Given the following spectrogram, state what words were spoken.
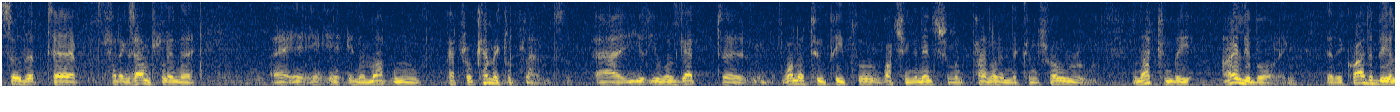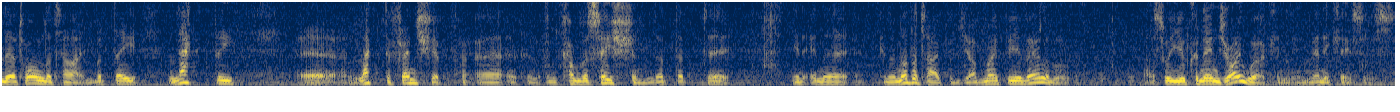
So that, uh, for example, in a, in a modern petrochemical plant, uh, you, you will get uh, one or two people watching an instrument panel in the control room. And that can be highly boring. They're required to be alert all the time, but they lack the uh, lack the friendship uh, and, and conversation that, that uh, in, in, a, in another type of job might be available. Uh, so you can enjoy work in, in many cases.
